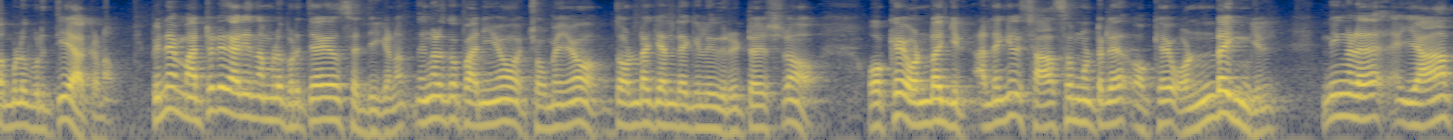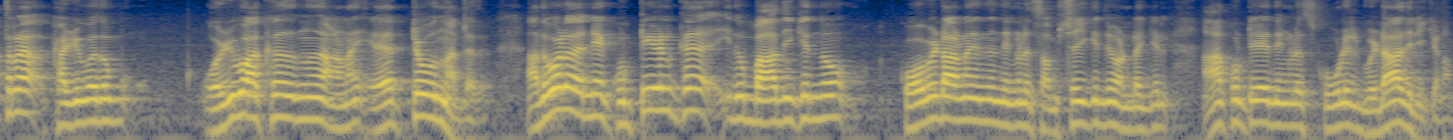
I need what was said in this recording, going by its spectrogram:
നമ്മൾ വൃത്തിയാക്കണം. പിന്നെ മറ്റൊരു കാര്യം നമ്മൾ പ്രത്യേകം ശ്രദ്ധിക്കണം. നിങ്ങൾക്ക് പനിയോ ചുമയോ തൊണ്ടയ്ക്ക് എന്തെങ്കിലും ഇറിറ്റേഷനോ ഒക്കെ ഉണ്ടെങ്കിൽ അല്ലെങ്കിൽ ശ്വാസം മുട്ടൽ ഒക്കെ ഉണ്ടെങ്കിൽ നിങ്ങൾ യാത്ര കഴിവതും ഒഴിവാക്കുന്നതാണ് ഏറ്റവും നല്ലത്. അതുപോലെ തന്നെ കുട്ടികൾക്ക് ഇത് ബാധിക്കുന്നു. കോവിഡാണ് എന്ന് നിങ്ങൾ സംശയിക്കുന്നുണ്ടെങ്കിൽ ആ കുട്ടിയെ നിങ്ങൾ സ്കൂളിൽ വിടാതിരിക്കണം.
